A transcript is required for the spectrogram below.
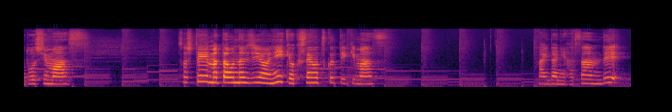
戻します。そしてまた同じように曲線を作っていきます。間に挟んで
